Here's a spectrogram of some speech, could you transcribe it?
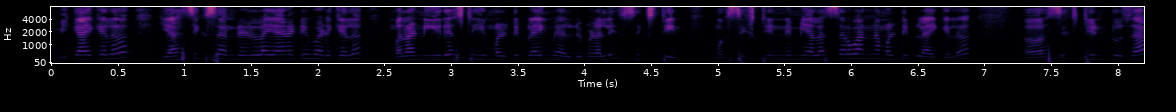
मी काय केलं? या सिक्स हंड्रेडला याने डिवाइड केलं. मला नियरेस्ट ही मल्टिप्लाइंग व्हॅल्यू मिळाली सिक्स्टीन मग सिक्स्टीनने मी याला सर्वांना मल्टिप्लाय केलं. सिक्स्टीन टू जा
